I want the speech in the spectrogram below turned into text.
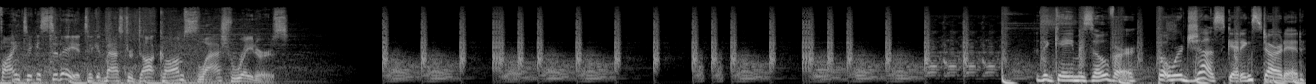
find tickets today at Ticketmaster.com slash Raiders. The game is over, but we're just getting started.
